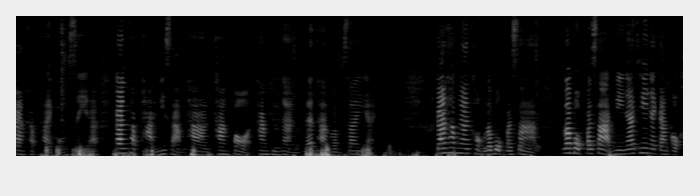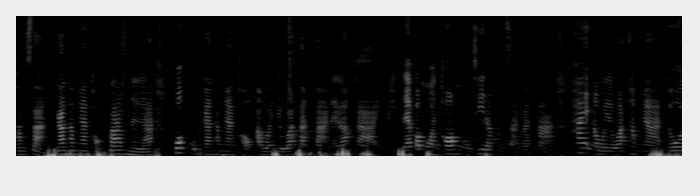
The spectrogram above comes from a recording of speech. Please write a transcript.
การขับถ่ายของเสีย การขับถ่ายมี 3 ทาง ทางปอด ทางผิวหนัง และทางลำไส้ใหญ่ การทำงานของระบบประสาท ระบบประสาทมีหน้าที่ในการออกคำสั่ง การทำงานของกล้ามเนื้อ ควบคุมการทำงานของอวัยวะต่างๆ ในร่างกาย และประมวลข้อมูลที่รับคำสั่งต่างๆ ให้อวัยวะทำงาน โดย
